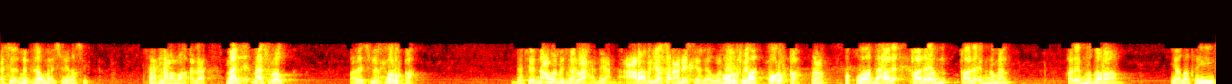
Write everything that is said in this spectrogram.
بس له من اسمه نصيب. سبحان صحيح الله. لا. من ما اسمك قال اسمي حرقة. ده سيدنا عمر بيسأل واحد يعني. اعرابي يسأل عليه كده حرقة. حرقة. واضح. قال قال. ابن قال ابن من؟ قال ابن ضرام. يا لطيف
